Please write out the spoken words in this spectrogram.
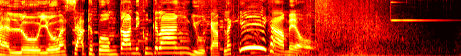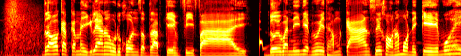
ฮัลโหลโยวัสดีครับผมตอนนี้คุณกำลังอยู่กับลักกี้คาเมลเรากลับกันมาอีกแล้วนะครับทุกคนสำหรับเกมฟรีไฟโดยวันนี้เนี่ยพี่เพิ่มทำการซื้อของทั้งหมดในเกมเว้ย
